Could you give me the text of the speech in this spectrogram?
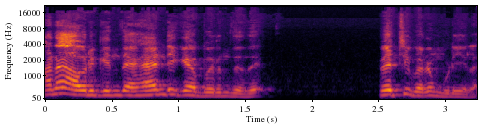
ஆனால் அவருக்கு இந்த ஹேண்டிகேப் இருந்தது. வெற்றி பெற முடியல.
